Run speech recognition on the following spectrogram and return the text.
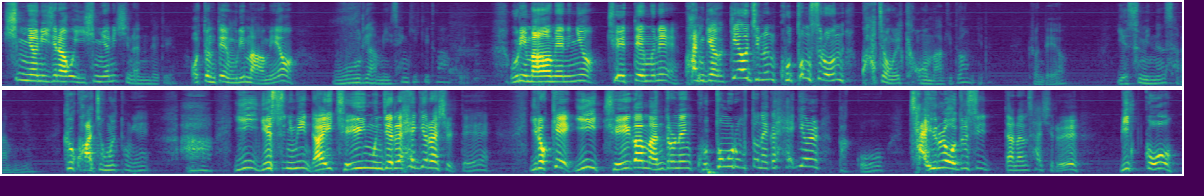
10년이 지나고 20년이 지났는데도요. 어떤 때는 우리 마음에요. 우울함이 생기기도 하고요. 우리 마음에는요. 죄 때문에 관계가 깨어지는 고통스러운 과정을 경험하기도 합니다. 그런데요. 예수 믿는 사람은요. 그 과정을 통해 아, 이 예수님이 나의 죄의 문제를 해결하실 때 이렇게 이 죄가 만들어낸 고통으로부터 내가 해결받고 자유를 얻을 수 있다는 사실을 믿고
